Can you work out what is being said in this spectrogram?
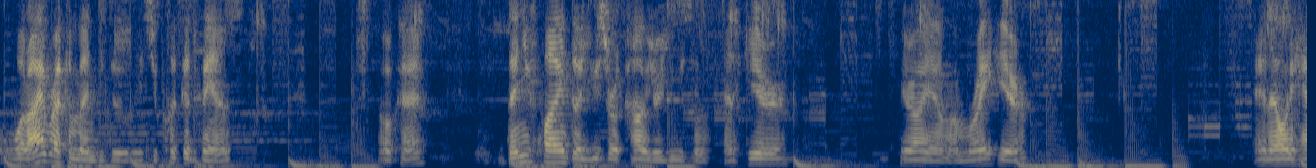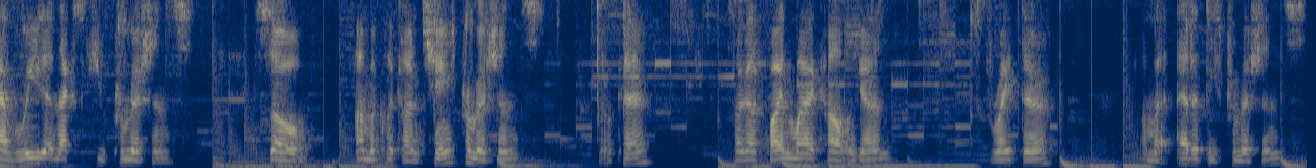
what I recommend you do is you click advanced okay. Then you find the user account you're using and here here I am. I'm right here. And I only have read and execute permissions. So I'm gonna click on change permissions. Okay. So I gotta find my account again right there. I'm gonna edit these permissions.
